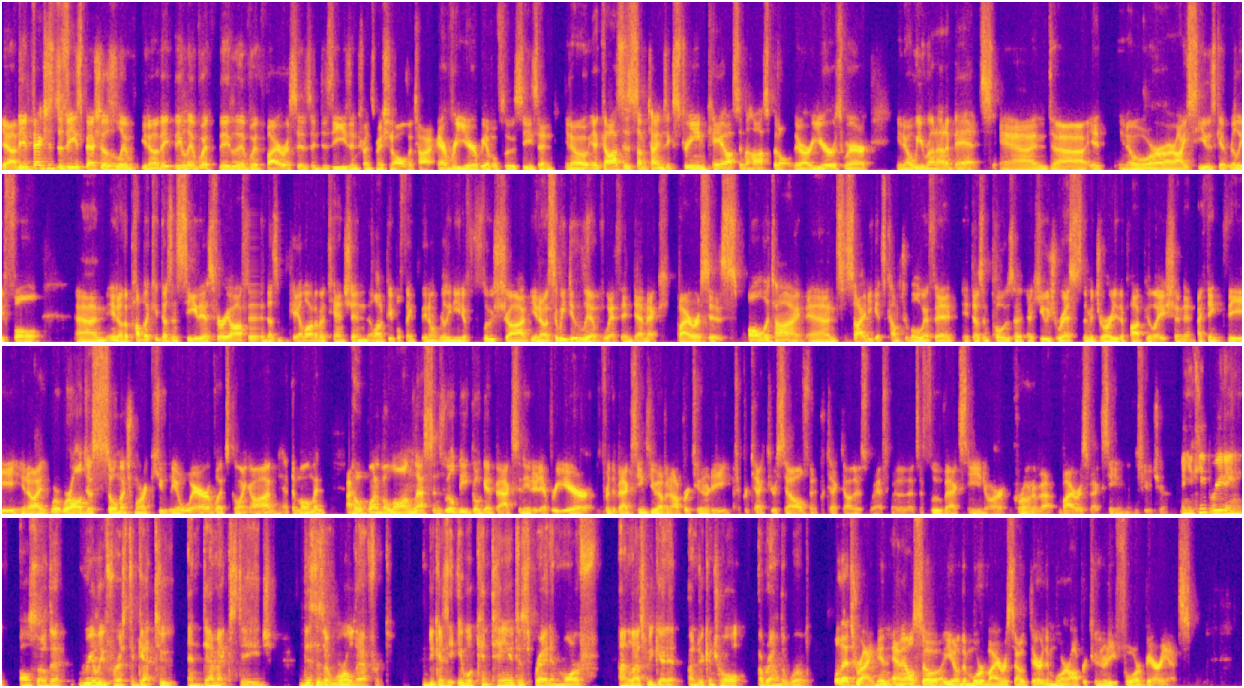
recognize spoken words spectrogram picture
yeah, the infectious disease specialists live, you know, they, they live with they live with viruses and disease and transmission all the time. Every year we have a flu season. You know, it causes sometimes extreme chaos in the hospital. There are years where you know we run out of beds and uh, it you know or our ICUs get really full. And you know, the public doesn't see this very often, doesn't pay a lot of attention. A lot of people think they don't really need a flu shot. You know, so we do live with endemic viruses all the time, and society gets comfortable with it. It doesn't pose a, a huge risk to the majority of the population. And I think the you know I, we're, we're all just so much more acutely aware of what's going on at the moment. I hope one of the long lessons will be go get vaccinated every year for the vaccines you have an opportunity to protect yourself and protect others with, whether that's a flu vaccine or coronavirus vaccine in the future. And you keep reading also that really for us to get to endemic stage, this is a world effort because it will continue to spread and morph unless we get it under control around the world. Well, that's right. And, and also, you know, the more virus out there, the more opportunity for variants.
